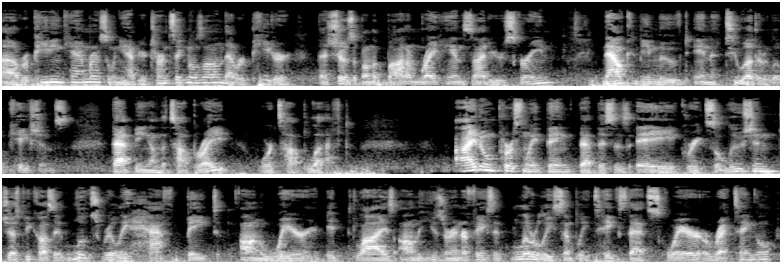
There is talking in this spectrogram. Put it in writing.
uh, repeating camera. So when you have your turn signals on, that repeater that shows up on the bottom right hand side of your screen now can be moved in two other locations, that being on the top right or top left. I don't personally think that this is a great solution just because it looks really half-baked on where it lies on the user interface. It literally simply takes that square or rectangle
